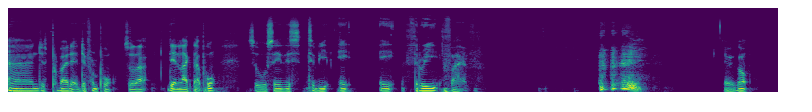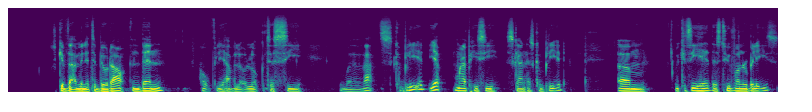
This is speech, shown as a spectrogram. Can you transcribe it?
and just provide it a different port. So that didn't like that port. So we'll say this to be 8835. there we go. Just give that a minute to build out and then hopefully have a little look to see whether that's completed. Yep, my PC scan has completed. Um, we can see here there's two vulnerabilities.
